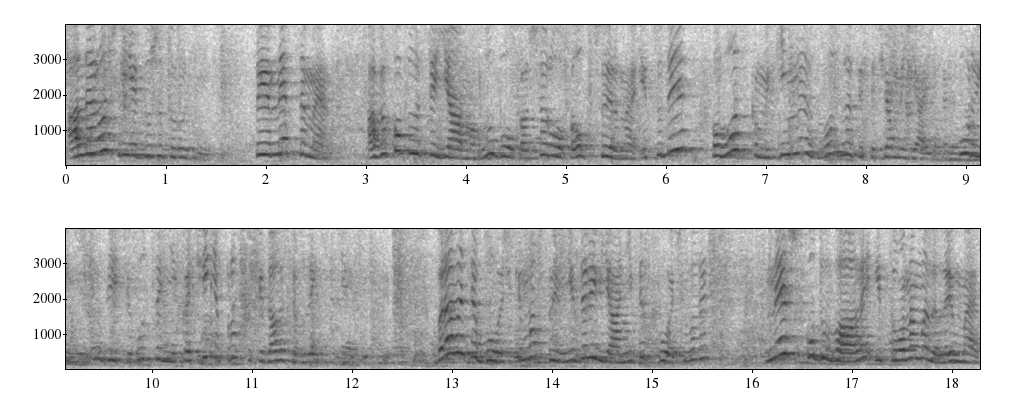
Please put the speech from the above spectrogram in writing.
але розчин є дуже дорогий. Це не цемент. А викопувалася яма глибока, широка, обширна, і туди повозками кіньми звозили тисячами яйця. Курині, індиці, гусині, качині просто кидалися в великій кількості. Бралися бочки, масивні, дерев'яні, підкочували, не шкодували і тонами лили мед.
